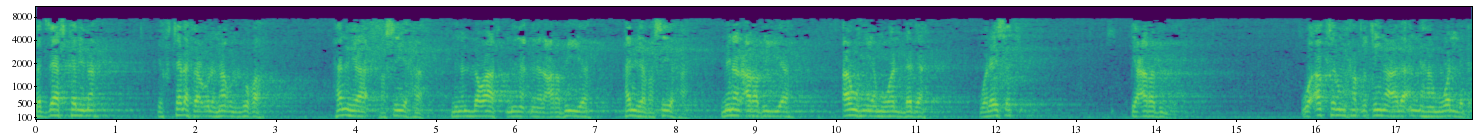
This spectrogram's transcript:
فالذات كلمة اختلف علماء اللغة. هل هي فصيحة من اللغات من, من العربية؟ هل هي فصيحة من العربية أو هي مولدة وليست بعربية؟ وأكثر المحققين على أنها مولدة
